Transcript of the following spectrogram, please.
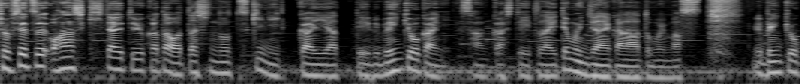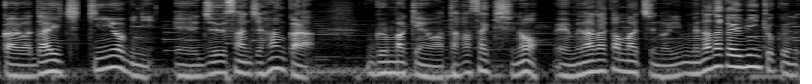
直接お話聞きたいという方は私の月に1回やっている勉強会に参加していただいてもいいんじゃないかなと思います。勉強会は第1金曜日に、えー、13時半から群馬県は高崎市の、えー、宗高町の宗高郵便局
